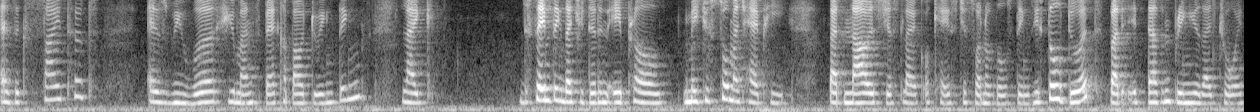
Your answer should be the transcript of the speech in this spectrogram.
as excited as we were a few months back about doing things. Like the same thing that you did in April made you so much happy but now it's just like okay it's just one of those things. You still do it but it doesn't bring you that joy.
